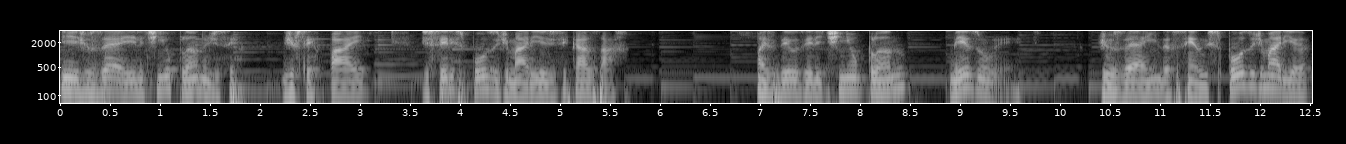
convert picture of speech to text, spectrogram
E José, ele tinha o plano de ser, de ser pai, de ser esposo de Maria, de se casar. Mas Deus, ele tinha um plano, mesmo José ainda sendo esposo de Maria,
